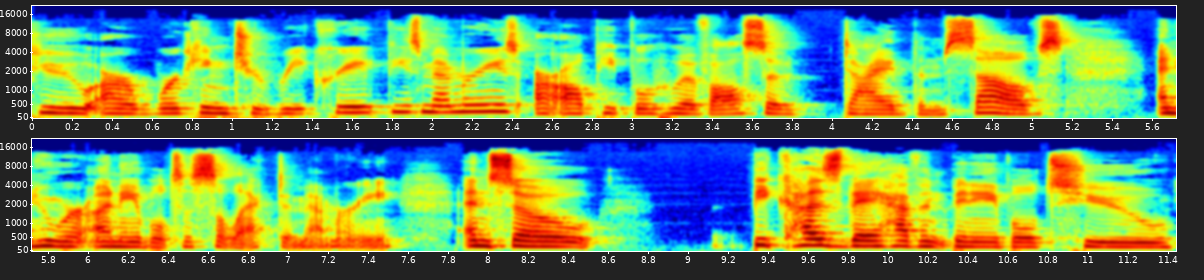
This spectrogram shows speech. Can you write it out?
who are working to recreate these memories are all people who have also died themselves and who were unable to select a memory, and so because they haven't been able to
